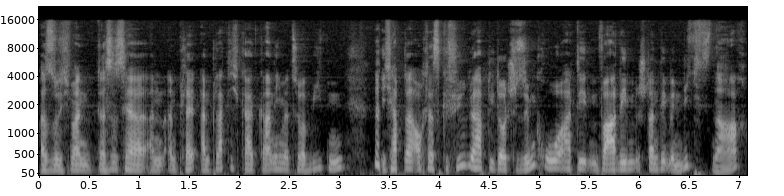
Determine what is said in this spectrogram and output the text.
Also ich meine, das ist ja an, an, an, Plattigkeit gar nicht mehr zu verbieten. Ich habe da auch das Gefühl gehabt, die deutsche Synchro hat dem, war dem, stand dem in nichts nach,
